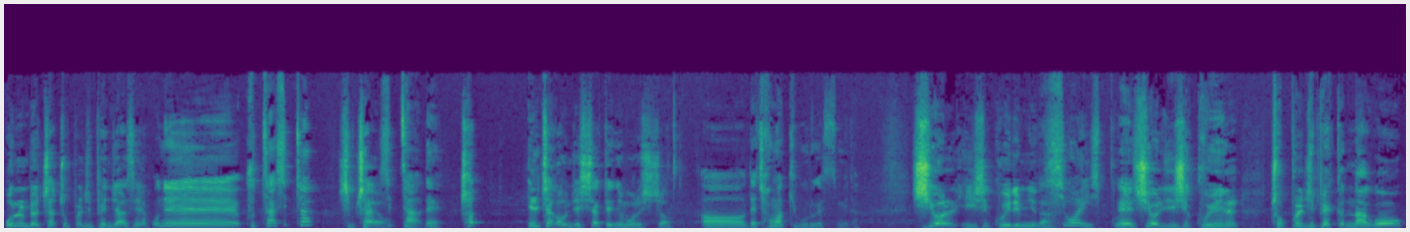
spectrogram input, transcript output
오늘 몇 차 촛불 집회인지 아세요? 오늘 9차, 10차? 10차요. 10차, 네. 첫 1차가 언제 시작된지 모르시죠? 어, 네, 정확히 모르겠습니다. 10월 29일입니다. 10월 29일. 예, 10월 29일 촛불 집회 끝나고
